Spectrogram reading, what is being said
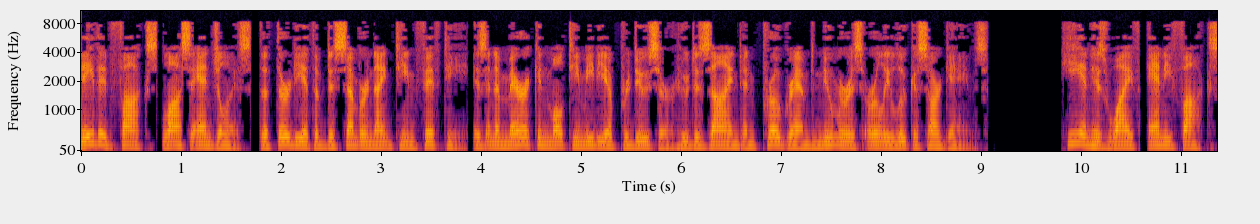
David Fox Los Angeles, the 30th of December 1950 is an American multimedia producer who designed and programmed numerous early LucasArts games. He and his wife, Annie Fox,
